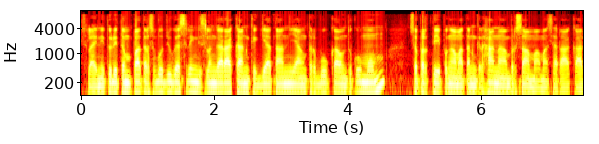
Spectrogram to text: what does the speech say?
Selain itu di tempat tersebut juga sering diselenggarakan kegiatan yang terbuka untuk umum, seperti pengamatan gerhana bersama masyarakat.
